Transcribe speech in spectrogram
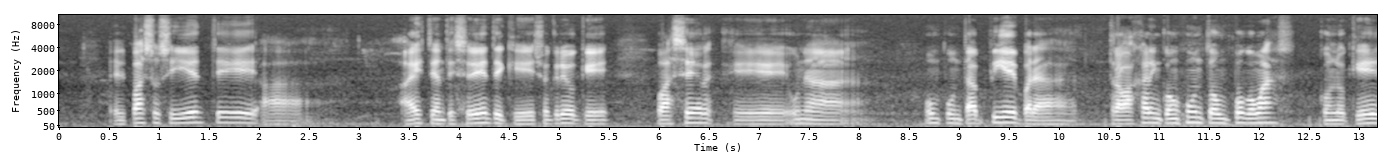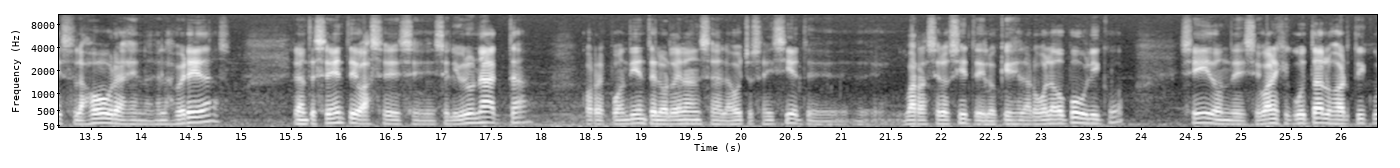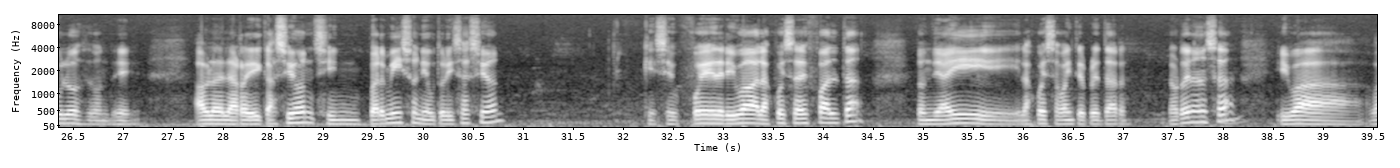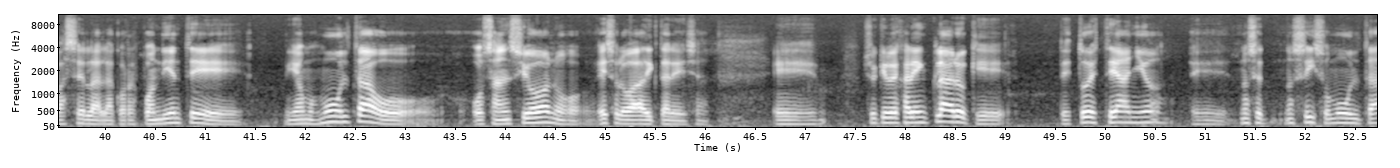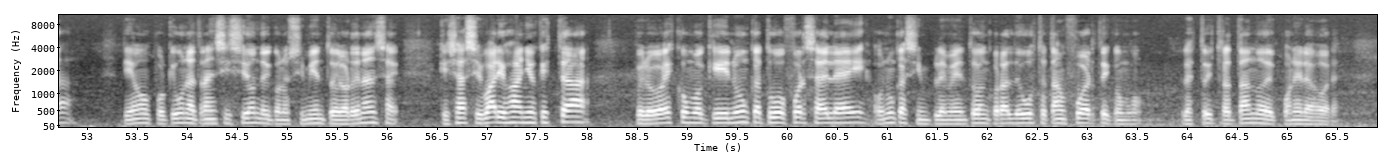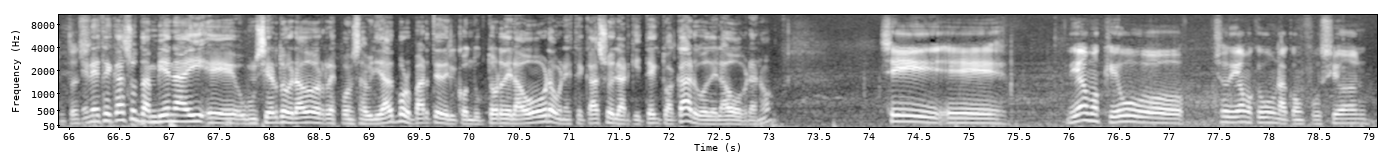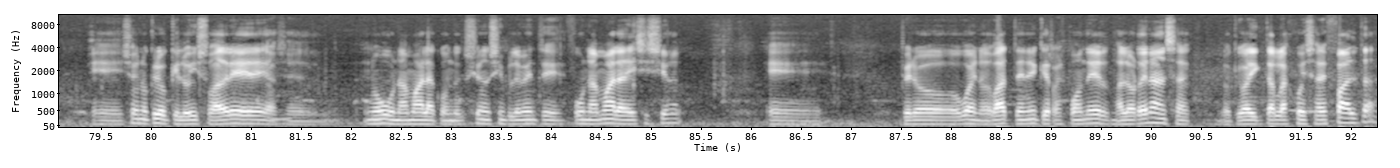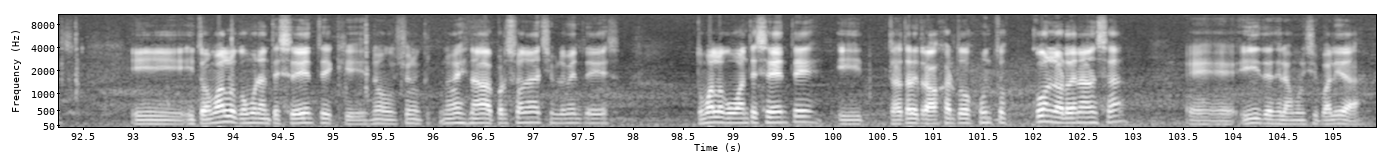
el paso siguiente a, este antecedente que yo creo que va a ser eh, una, un puntapié para trabajar en conjunto un poco más con lo que es las obras en las veredas, el antecedente va se, se libró un acta correspondiente a la ordenanza la 867 barra 07 de lo que es el arbolado público, ¿sí? donde se van a ejecutar los artículos donde habla de la erradicación sin permiso ni autorización, que se fue derivada a la jueza de falta, donde ahí la jueza va a interpretar la ordenanza y va, a ser la, correspondiente, digamos, multa o, o sanción, o eso lo va a dictar ella. Eh, yo quiero dejar en claro que de todo este año eh, no, se, no se hizo multa, digamos, porque hubo una transición del conocimiento de la ordenanza que ya hace varios años que está, pero es como que nunca tuvo fuerza de ley o nunca se implementó en Corral de Busto tan fuerte como la estoy tratando de poner ahora. en este caso también hay eh, un cierto grado de responsabilidad por parte del conductor de la obra, o en este caso el arquitecto a cargo de la obra, ¿no? Sí, eh, digamos que hubo, yo digamos que hubo una confusión, eh, yo no creo que lo hizo adrede, no hubo una mala conducción, simplemente fue una mala decisión. Eh, pero bueno, va a tener que responder a la ordenanza, lo que va a dictar la jueza de faltas, y, tomarlo como un antecedente que no, no es nada personal, simplemente es tomarlo como antecedente y tratar de trabajar todos juntos con la ordenanza eh, y desde la municipalidad.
